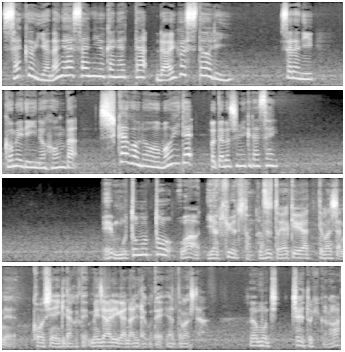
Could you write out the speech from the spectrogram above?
佐久柳川さんに伺ったライフストーリー。さらにコメディの本場シカゴの思い出お楽しみください。えもともとは野球やってたんだ。ずっと野球やってましたね。甲子園行きたくてメジャーリーガーになりたくてやってました。それはもうちっちゃい時から？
